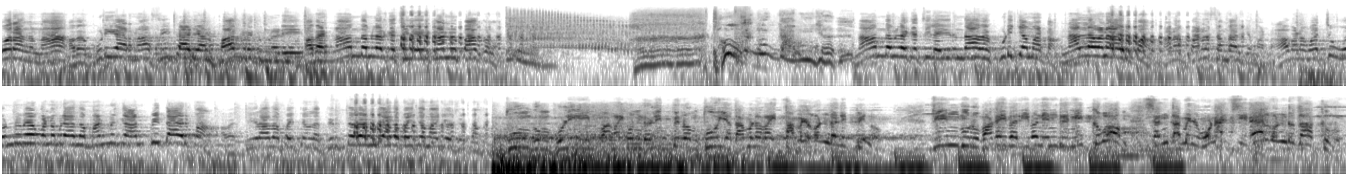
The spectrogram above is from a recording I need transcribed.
போறாங்கன்னா அவன் குடிகாரனா சீட்டாடியான்னு பாக்குறதுக்கு முன்னாடி அவன் நாம் தமிழர் கட்சியில இருக்கான்னு பார்க்கணும். நாம் தமிழர் கட்சியில இருந்தா அவன் குடிக்க மாட்டான். நல்லவனா இருப்பான். ஆனா பணம் சம்பாதிக்க மாட்டான். அவனை வச்சு ஒண்ணுமே பண்ண முடியாது. அந்த மண்ணுக்கு அன்பிட்டா இருப்பான். அவன் தீராத பைத்தியம் திருத்தவே முடியாத பைத்தியமாக்கி வச்சிருப்பாங்க தூங்கும் புலியை பறை கொண்டெழுப்பினோம் தூய தமிழரை தமிழ் கொண்டெழுப்பினோம் தீங்குரு பகைவர் இவன் என்று நீக்குவோம். செந்தமிழ் உணர்ச்சி வேல் கொண்டு தாக்குவோம்.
